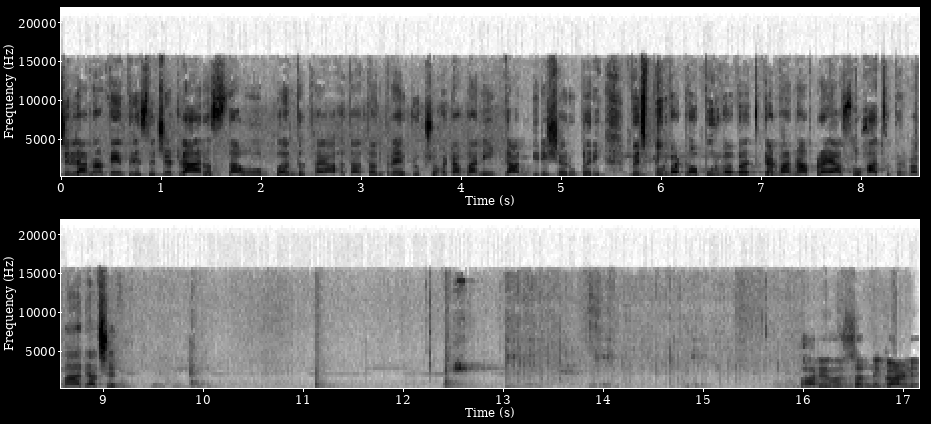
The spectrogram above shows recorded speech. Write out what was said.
જિલ્લાના તેત્રીસ જેટલા રસ્તાઓ બંધ થયા હતા. તંત્રએ વૃક્ષો હટાવવાની કામગીરી શરૂ કરી. વીજ પુરવઠો પૂર્વવત કરવાના પ્રયાસો હાથ ધરવામાં આવ્યા છે. ભારે વરસાદને કારણે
